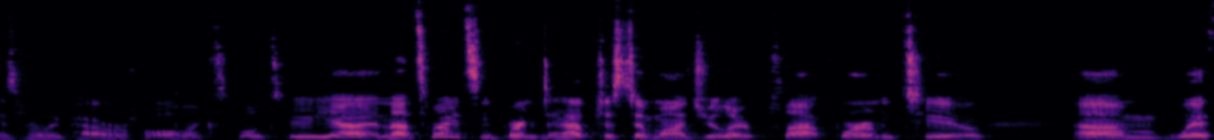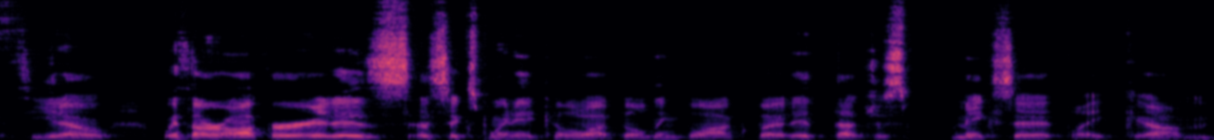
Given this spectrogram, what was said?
is really powerful. flexible too yeah and that's why it's important to have just a modular platform too um, with you know with our offer it is a 6.8 kilowatt building block but it that just makes it like um,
